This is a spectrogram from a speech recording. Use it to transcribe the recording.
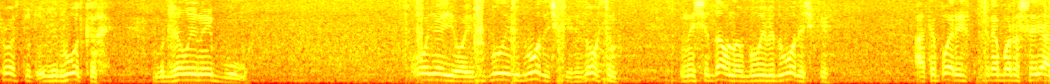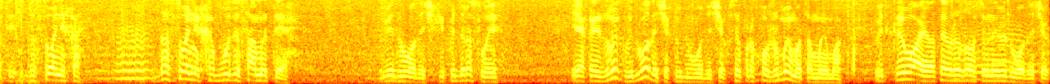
Щось тут у відводках бджолиний бум. Ой-ой-ой, були відводочки, зовсім нещодавно були відводочки, а тепер їх треба розширяти до соняха. До соняха буде саме те. Відводочки підросли. Якось звик відводочок, відводочок, все проходжу мимо та мимо. Відкриваю, а це вже зовсім не відводочок.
